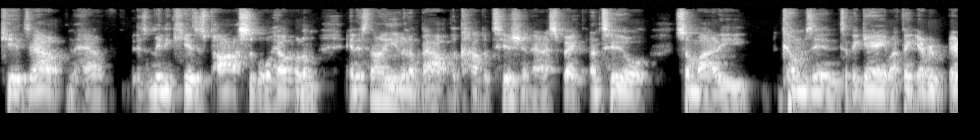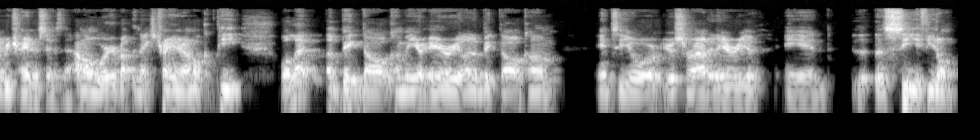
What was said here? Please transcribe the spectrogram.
kids out and have as many kids as possible, helping them. And it's not even about the competition aspect until somebody comes into the game. I think every every trainer says that. I don't worry about the next trainer. I don't compete. Well, let a big dog come in your area. Let a big dog come into your your surrounding area, and let's see if you don't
